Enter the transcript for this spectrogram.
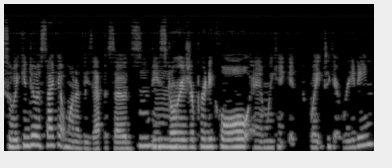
so we can do a second one of these episodes. Mm-hmm. These stories are pretty cool, and we can't get, wait to get reading.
